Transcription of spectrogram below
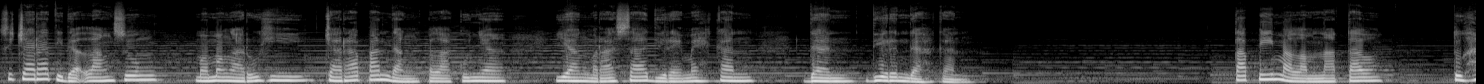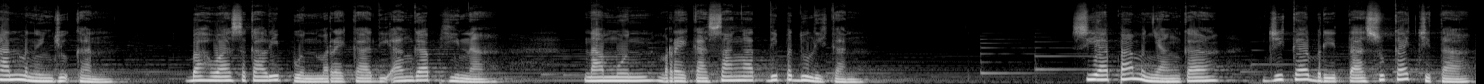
secara tidak langsung memengaruhi cara pandang pelakunya yang merasa diremehkan dan direndahkan. Tapi malam Natal Tuhan menunjukkan bahwa sekalipun mereka dianggap hina, namun mereka sangat dipedulikan. Siapa menyangka jika berita sukacita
